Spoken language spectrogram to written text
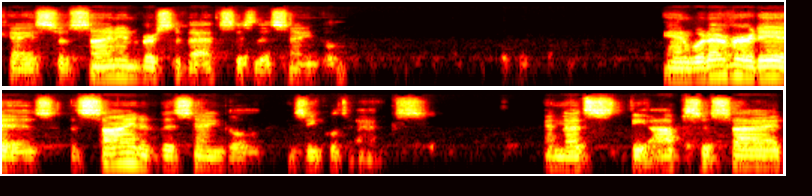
Okay, so sine inverse of x is this angle. And whatever it is, the sine of this angle is equal to x. And that's the opposite side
